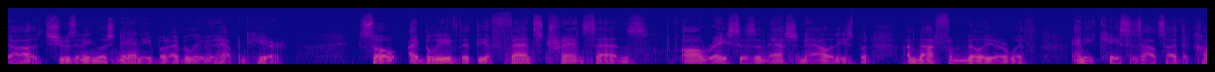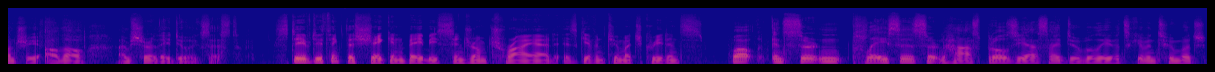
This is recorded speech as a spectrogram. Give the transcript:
Uh, she was an English nanny, but I believe it happened here. So I believe that the offense transcends all races and nationalities, but I'm not familiar with any cases outside the country, although I'm sure they do exist. Steve, do you think the shaken baby syndrome triad is given too much credence? Well, in certain places, certain hospitals, yes, I do believe it's given too much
